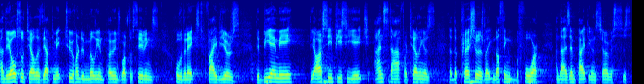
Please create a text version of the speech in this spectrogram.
And they also tell us they have to make £200 million worth of savings over the next five years. The BMA, the RCPCH and staff are telling us that the pressure is like nothing before and that is impacting on services.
